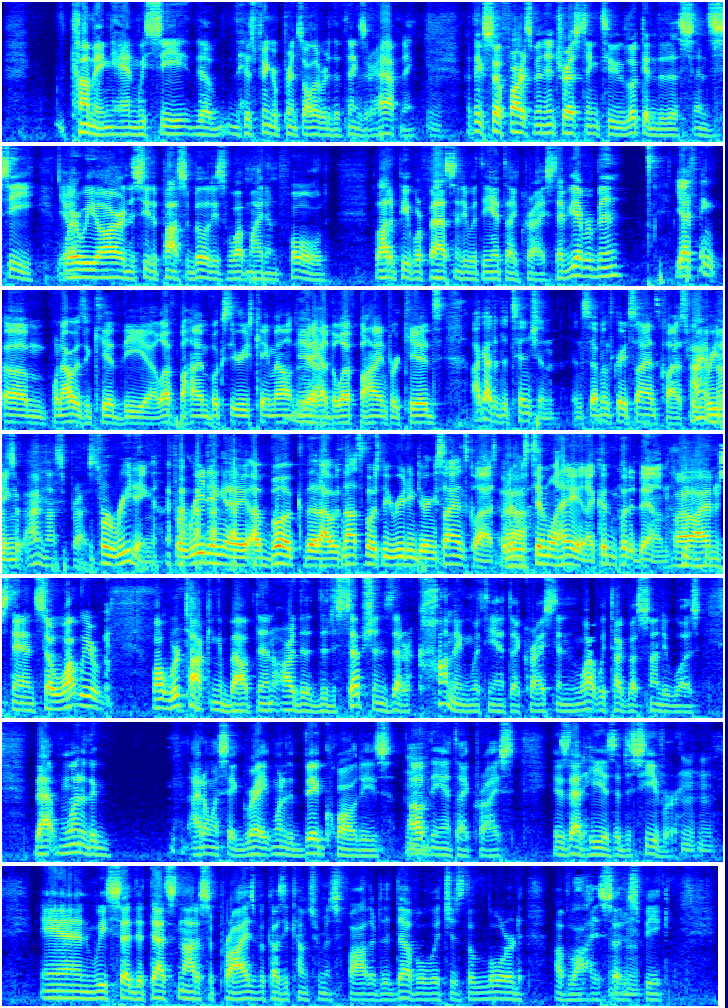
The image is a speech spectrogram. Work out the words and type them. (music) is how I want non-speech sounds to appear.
coming and we see the, his fingerprints all over the things that are happening. Mm. I think so far it's been interesting to look into this and see yeah. where we are and to see the possibilities of what might unfold a lot of people are fascinated with the Antichrist. Have you ever been? Yeah, I think um, when I was a kid, the uh, Left Behind book series came out, and yeah. they had the Left Behind for kids. I got a detention in seventh grade science class for reading. Not su- I'm not surprised. For reading, for reading a, a, book that I was not supposed to be reading during science class, but uh, it was ah. Tim LaHaye, and I couldn't put it down. Well, I understand. So what we're what we're talking about then are the, the deceptions that are coming with the Antichrist, and what we talked about Sunday was that one of the I don't want to say great, one of the big qualities mm-hmm. of the Antichrist is that he is a deceiver. Mm-hmm. And we said that that's not a surprise because he comes from his father, the devil, which is the Lord of lies, so mm-hmm. to speak.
